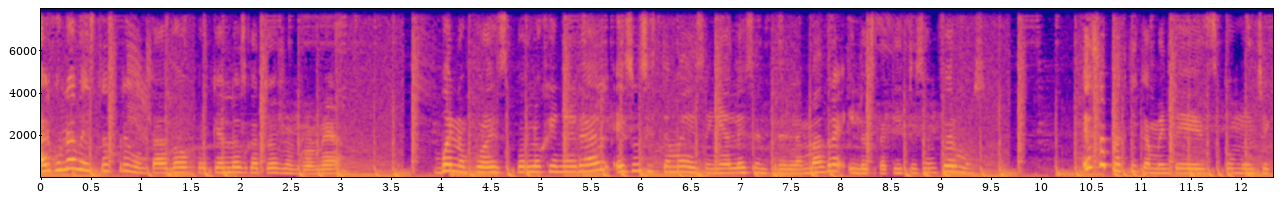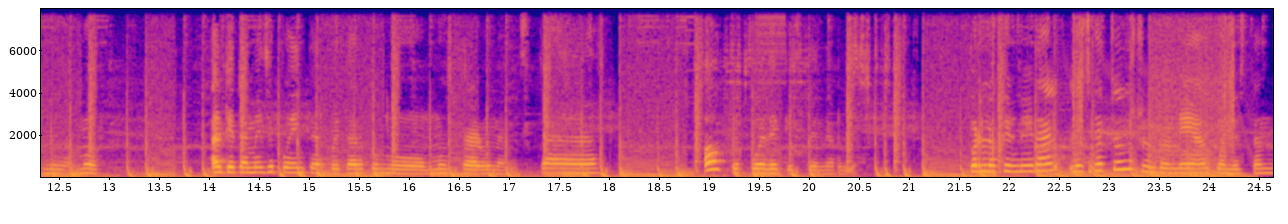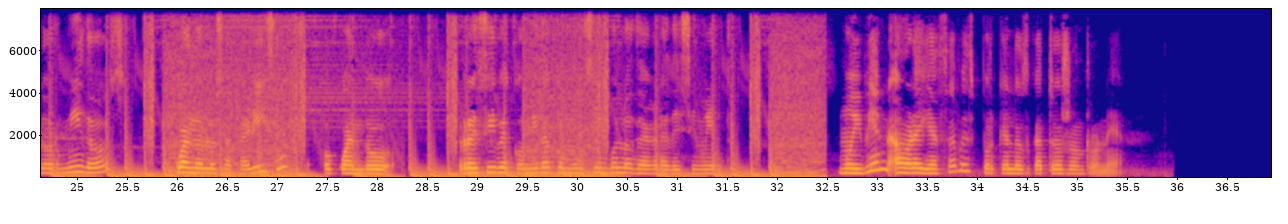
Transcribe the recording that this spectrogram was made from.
¿Alguna vez te has preguntado por qué los gatos ronronean? Bueno, pues por lo general es un sistema de señales entre la madre y los gatitos enfermos. Eso prácticamente es como un signo de amor, al que también se puede interpretar como mostrar una amistad o que puede que esté nervioso. Por lo general, los gatos ronronean cuando están dormidos, cuando los acarician o cuando recibe comida como un símbolo de agradecimiento. Muy bien, ahora ya sabes por qué los gatos ronronean.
